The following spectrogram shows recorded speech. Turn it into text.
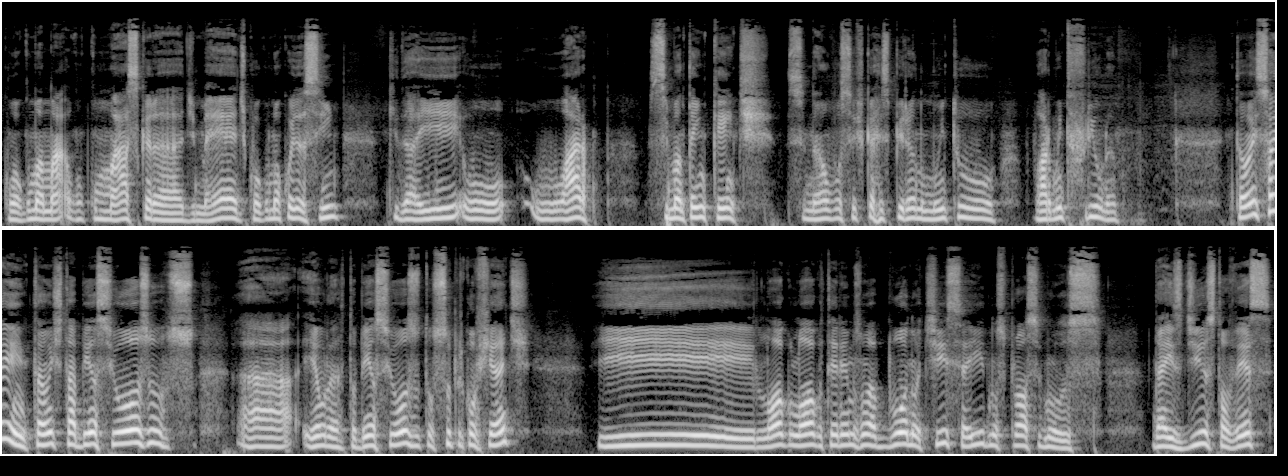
com alguma com máscara de médico, alguma coisa assim, que daí o, o ar se mantém quente, senão você fica respirando muito o ar muito frio, né? Então é isso aí. Então a gente está bem ansioso. Uh, eu estou né, bem ansioso, estou super confiante. E logo, logo teremos uma boa notícia aí nos próximos 10 dias, talvez,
